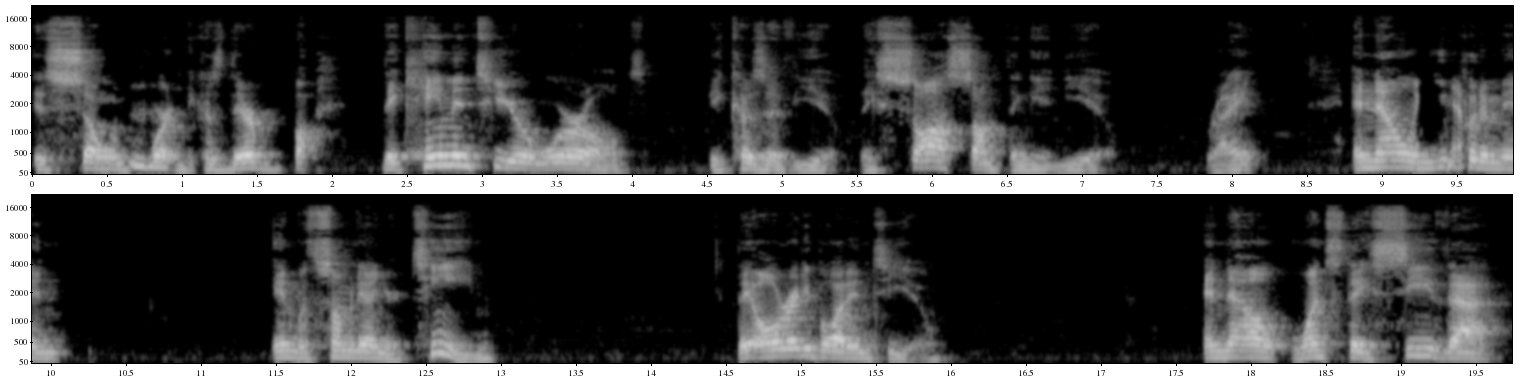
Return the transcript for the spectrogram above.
is so mm-hmm. important mm-hmm. because they're they came into your world because of you they saw something in you right and now when you yep. put them in in with somebody on your team they already bought into you and now once they see that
